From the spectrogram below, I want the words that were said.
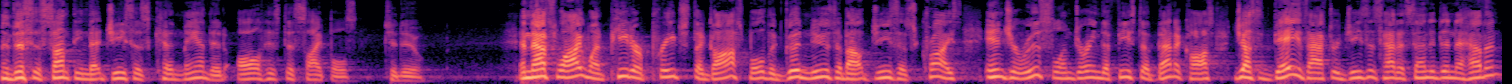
And this is something that Jesus commanded all his disciples to do. And that's why when Peter preached the gospel, the good news about Jesus Christ in Jerusalem during the Feast of Pentecost, just days after Jesus had ascended into heaven,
